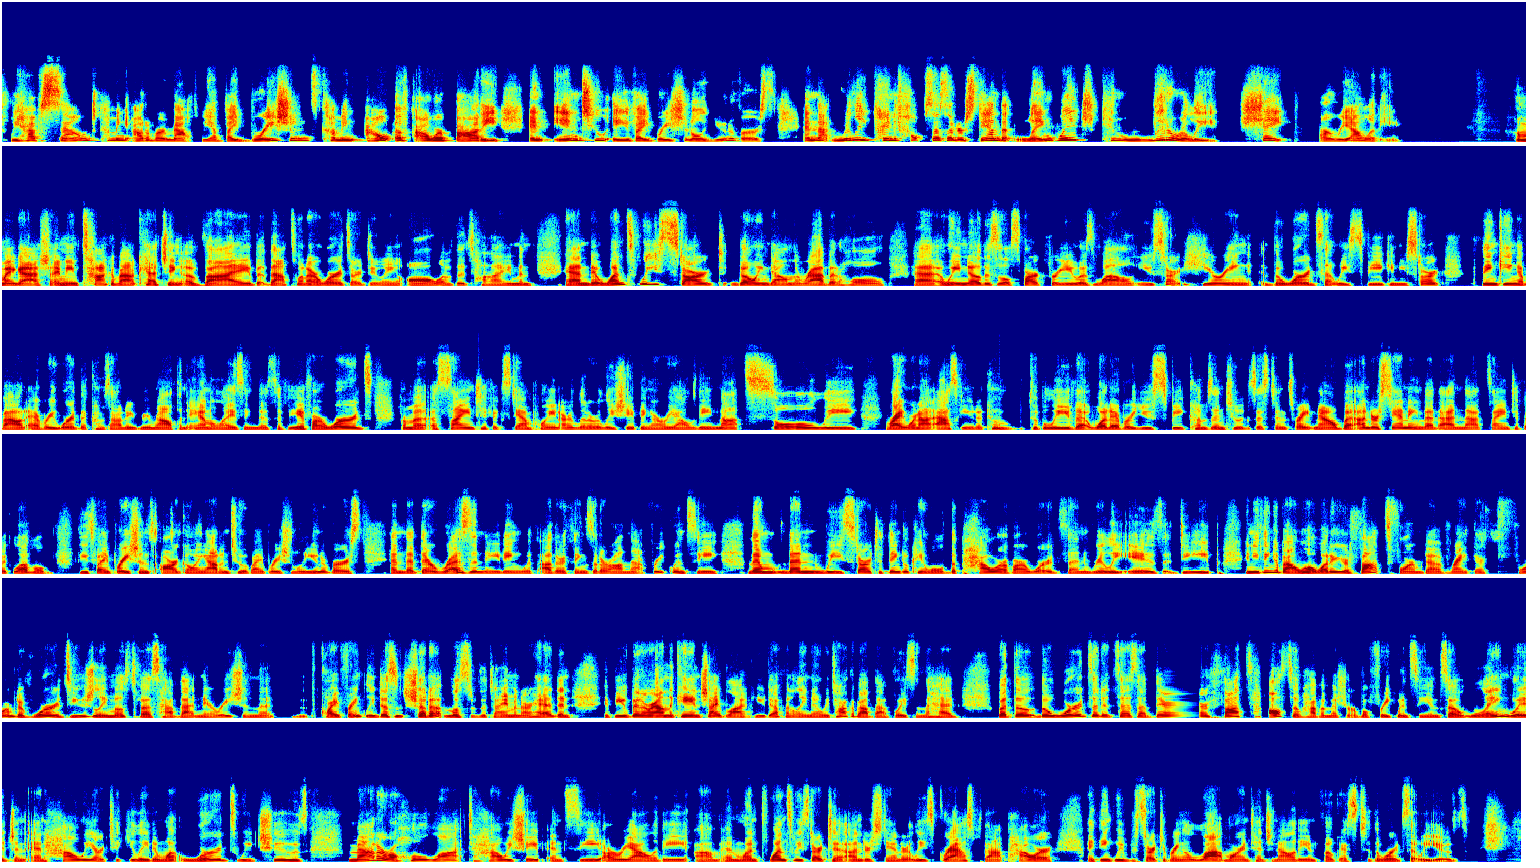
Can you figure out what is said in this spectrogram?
we have sound coming out of our mouth, we have vibrations coming out of our body and into a vibrational universe. And that really kind of helps us understand that language can literally shape our reality. Oh my gosh. I mean, talk about catching a vibe. That's what our words are doing all of the time. And and once we start going down the rabbit hole, uh, we know this will spark for you as well. You start hearing the words that we speak and you start thinking about every word that comes out of your mouth and analyzing this. If, if our words from a, a scientific standpoint are literally shaping our reality, not solely, right? We're not asking you to come to believe that whatever you speak comes into existence right now, but understanding that on that scientific level, these vibrations are going out into a vibrational universe and that they're resonating with other things that are on that frequency, then, then we start to think, okay, well, the power of our words then really is deep. And you think about, well, what are your thoughts formed? Formed of, right? They're formed of words. Usually, most of us have that narration that, quite frankly, doesn't shut up most of the time in our head. And if you've been around the Kay and Shy block, you definitely know we talk about that voice in the head. But the, the words that it says up there, thoughts also have a measurable frequency. And so, language and, and how we articulate and what words we choose matter a whole lot to how we shape and see our reality. Um, and once, once we start to understand or at least grasp that power, I think we start to bring a lot more intentionality and focus to the words that we use.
